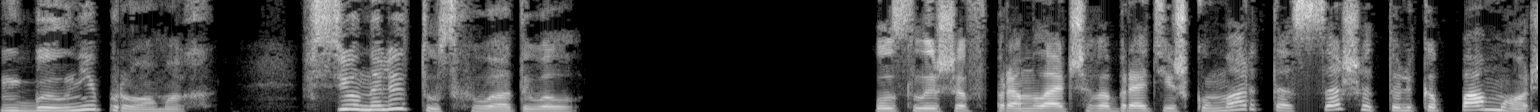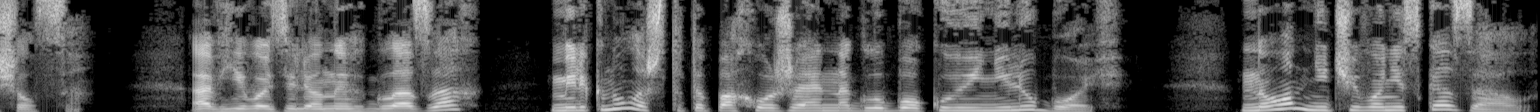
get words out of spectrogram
Был не промах. Все на лету схватывал. Услышав про младшего братишку Марта, Саша только поморщился. А в его зеленых глазах мелькнуло что-то похожее на глубокую нелюбовь. Но он ничего не сказал,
